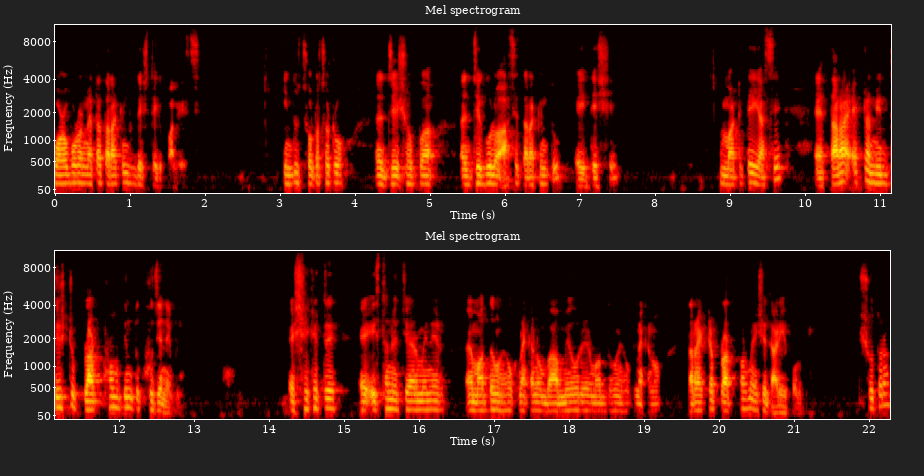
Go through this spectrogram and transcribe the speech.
বড় বড় নেতা তারা কিন্তু দেশ থেকে পালিয়েছে। কিন্তু ছোট ছোট যেসব যেগুলো আছে তারা কিন্তু এই দেশে মাটিতেই আছে। তারা একটা নির্দিষ্ট প্ল্যাটফর্ম কিন্তু খুঁজে নেবে। সেক্ষেত্রে স্থানীয় চেয়ারম্যানের মাধ্যমে হোক না কেন বা মেয়রের মাধ্যমে হোক না কেন তারা একটা প্ল্যাটফর্মে এসে দাঁড়িয়ে পড়বে। সুতরাং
